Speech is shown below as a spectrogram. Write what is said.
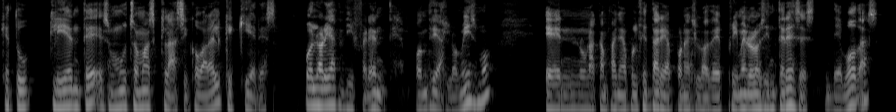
que tu cliente es mucho más clásico, ¿vale? El que quieres. Pues lo harías diferente. Pondrías lo mismo. En una campaña publicitaria pones lo de primero los intereses de bodas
